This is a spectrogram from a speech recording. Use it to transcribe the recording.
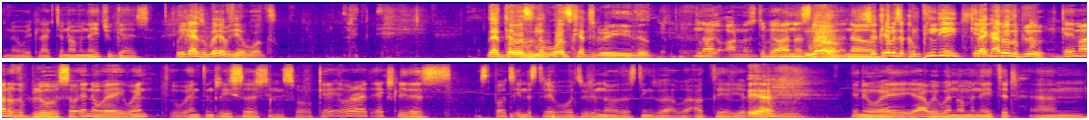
you know we'd like to nominate you guys. Were you guys aware of the awards? That there was an awards category. That, To Not- be honest, to be honest, no. no, no. So it came as a complete, came like out of the blue. came out of the blue. So anyway, went went and researched and so okay, all right. Actually, there's sports industry awards. We didn't know those things were, were out there. Know. Yeah. Anyway, yeah, we were nominated, um,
